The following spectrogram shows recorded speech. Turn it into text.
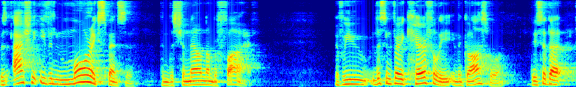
was actually even more expensive than the Chanel number five. If we listen very carefully in the gospel, they said that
